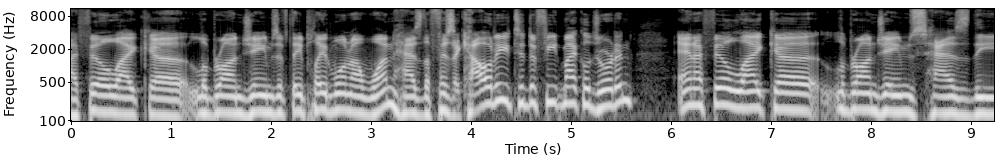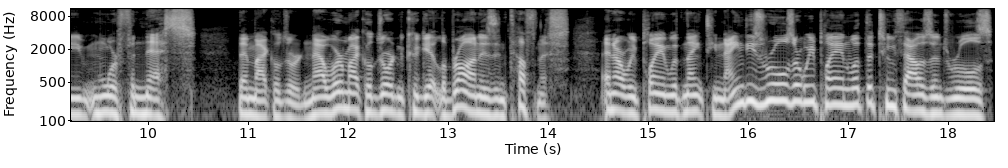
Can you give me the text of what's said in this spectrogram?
I feel like uh, LeBron James, if they played one on one, has the physicality to defeat Michael Jordan. And I feel like uh, LeBron James has the more finesse than Michael Jordan. Now, where Michael Jordan could get LeBron is in toughness. And are we playing with 1990s rules or are we playing with the 2000s rules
